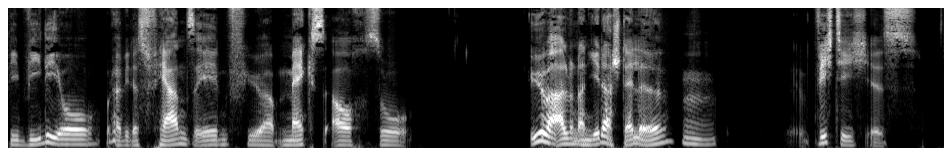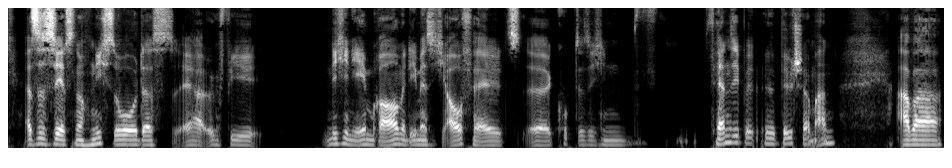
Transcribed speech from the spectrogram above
wie Video oder wie das Fernsehen für Max auch so überall und an jeder Stelle mhm. wichtig ist. Also es ist jetzt noch nicht so, dass er irgendwie nicht in jedem Raum, in dem er sich aufhält, äh, guckt er sich einen Fernsehbildschirm an, aber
